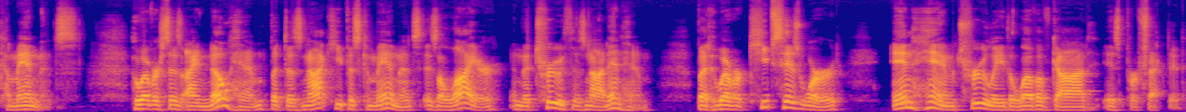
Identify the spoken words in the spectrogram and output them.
commandments. Whoever says I know Him but does not keep His commandments is a liar, and the truth is not in him. But whoever keeps His word, in Him truly the love of God is perfected."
